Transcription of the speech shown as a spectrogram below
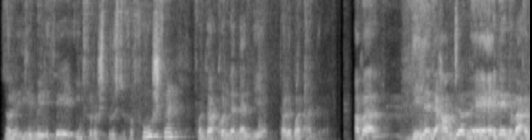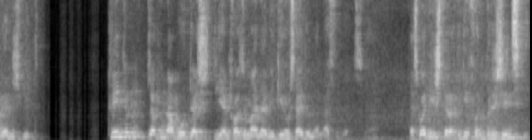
sollen ihre militärische Infrastruktur zur Verfügung stellen. Von da können dann die Taliban angreifen. Aber die Länder haben gesagt, nee, nee, machen wir nicht mit. Clinton sagte, na gut, das ist die Endphase meiner Regierungszeit und dann lassen wir es. Ja. Das war die Strategie von Brzezinski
